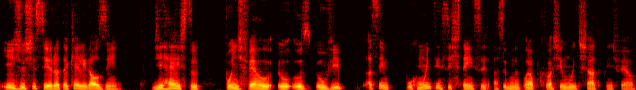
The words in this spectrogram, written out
e Justiceiro até que é legalzinho. De resto, Punho de Ferro, eu, eu, eu vi, assim, por muita insistência a segunda temporada, porque eu achei muito chato Punho de Ferro.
